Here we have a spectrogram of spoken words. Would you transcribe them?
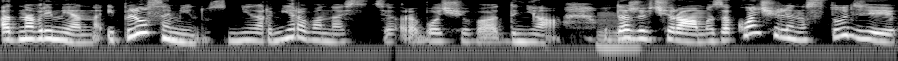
одновременно и плюс, и минус. Ненормированность рабочего дня. Вот Мгм. даже вчера мы закончили на студии,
